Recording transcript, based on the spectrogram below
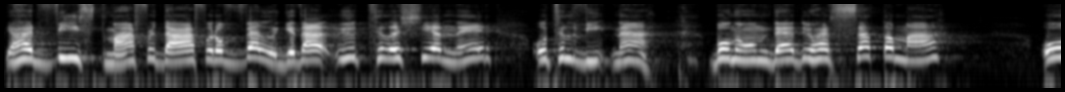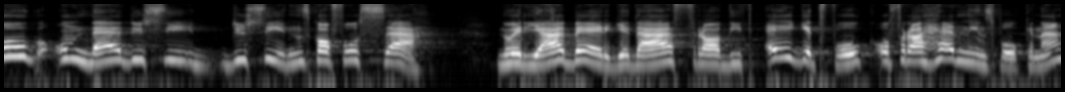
Jeg har vist meg for deg for å velge deg ut til en tjener og til vitne, både om det du har sett av meg, og om det du, du siden skal få se, når jeg berger deg fra ditt eget folk og fra hedningsfolkene.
